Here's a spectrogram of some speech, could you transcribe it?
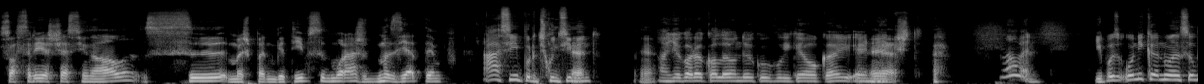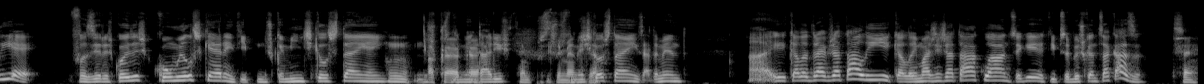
só seria excepcional se, mas para negativo, se demorares demasiado tempo. Ah, sim, por desconhecimento. É. Ah, e agora qual é onde eu cliquei? Ok, é É. next. Não, mano. E depois a única nuance ali é fazer as coisas como eles querem, tipo, nos caminhos que eles têm, Hum, nos ok, procedimentários, ok. Tem nos procedimentos que eles têm, exatamente. Ah, e aquela drive já está ali, aquela imagem já está lá, não sei o quê. Tipo, saber os cantos à casa. Sim.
